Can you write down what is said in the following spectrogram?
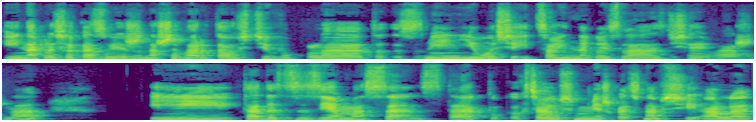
i nagle się okazuje, że nasze wartości w ogóle zmieniły się i co innego jest dla nas dzisiaj ważne. I ta decyzja ma sens, tak? Tylko chciałyśmy mieszkać na wsi, ale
